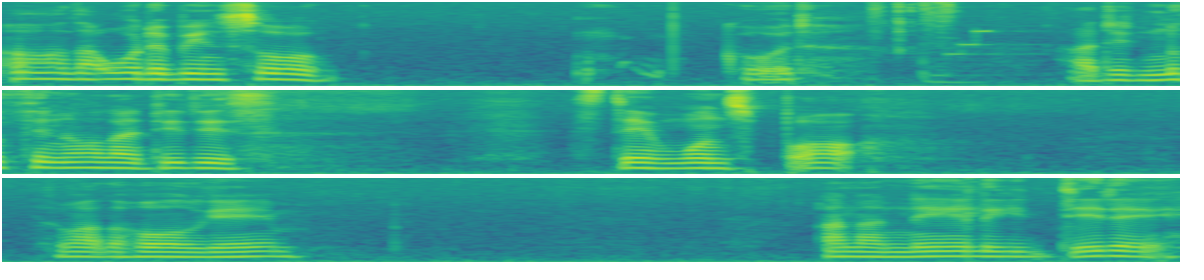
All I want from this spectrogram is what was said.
Oh, that would have been so good. I did nothing. All I did is stay in one spot throughout the whole game. And I nearly did it.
